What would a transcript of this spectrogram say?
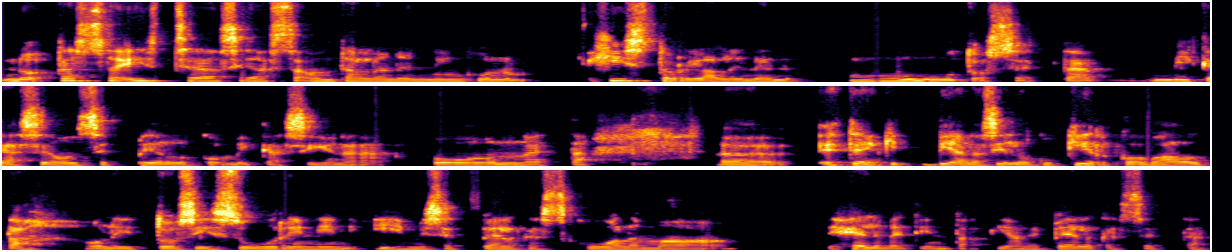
No tässä itse asiassa on tällainen niin kuin historiallinen muutos, että mikä se on se pelko, mikä siinä on, että etenkin vielä silloin, kun kirkovalta oli tosi suuri, niin ihmiset pelkäs kuolemaa helvetin takia. Ne pelkäs, että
